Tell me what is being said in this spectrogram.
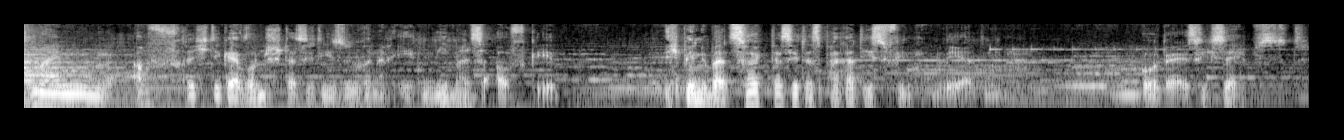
ist mein aufrichtiger Wunsch, dass Sie die Suche nach Eden niemals aufgeben. Ich bin überzeugt, dass Sie das Paradies finden werden. Oder es sich selbst.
